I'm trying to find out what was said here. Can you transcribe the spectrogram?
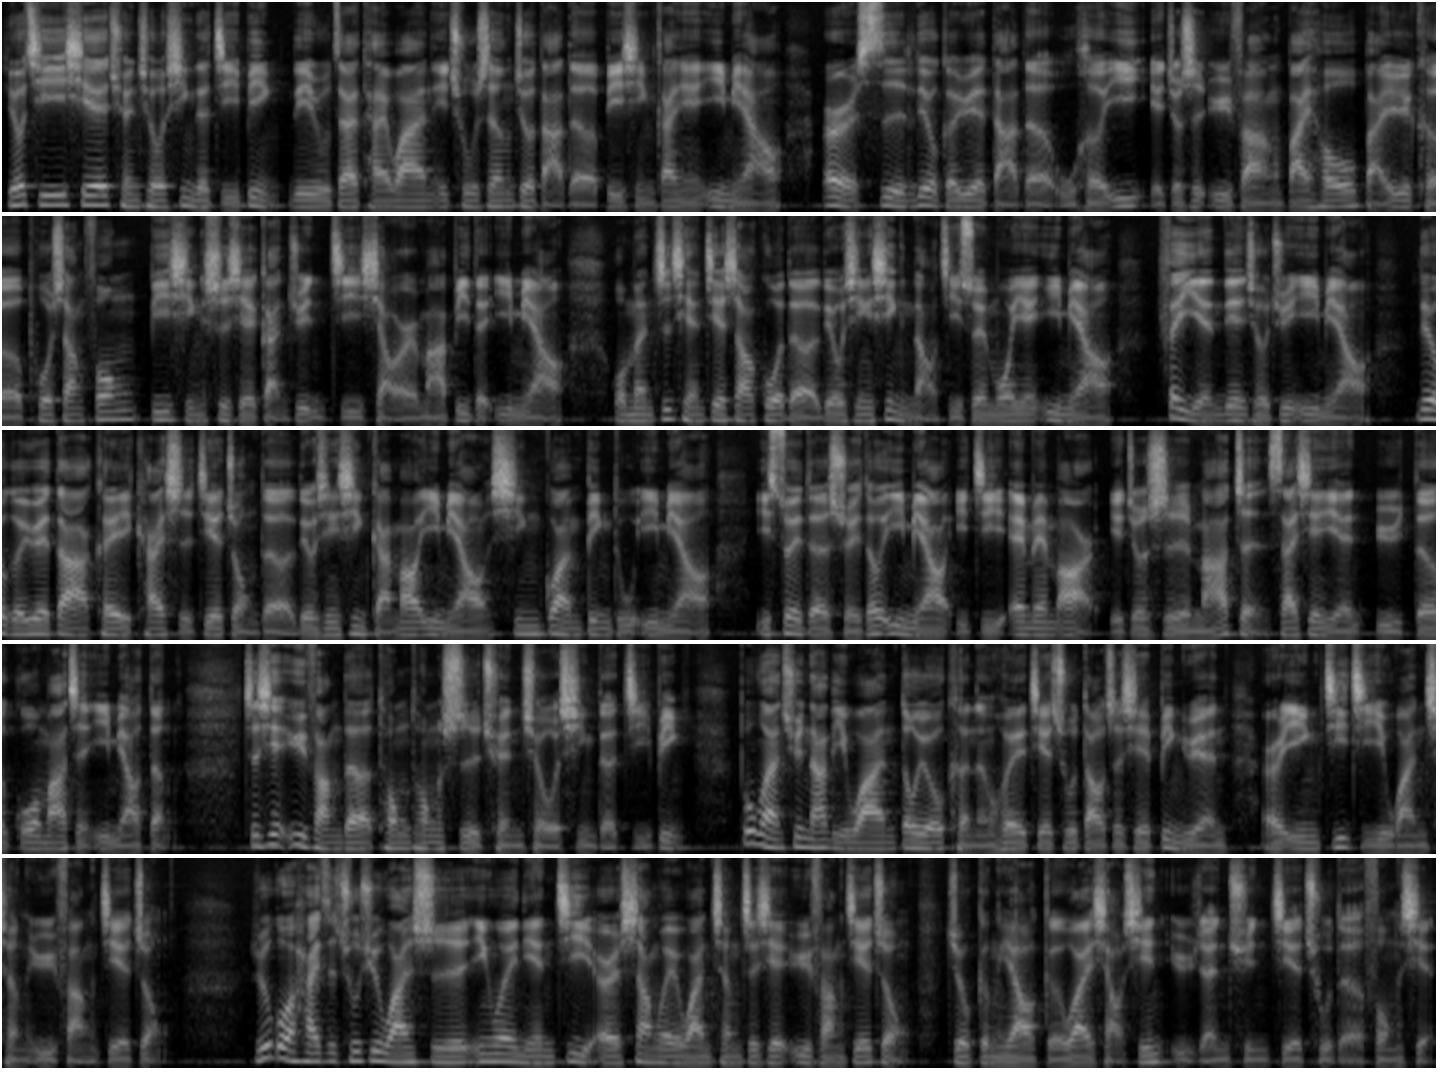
尤其一些全球性的疾病，例如在台湾一出生就打的 B 型肝炎疫苗，二四六个月打的五合一，也就是预防白喉、百日咳、破伤风、B 型嗜血杆菌及小儿麻痹的疫苗，我们之前介绍过的流行性脑脊髓膜炎疫苗。肺炎链球菌疫苗，六个月大可以开始接种的流行性感冒疫苗、新冠病毒疫苗、一岁的水痘疫苗以及 MMR，也就是麻疹、腮腺炎与德国麻疹疫苗等，这些预防的通通是全球性的疾病，不管去哪里玩都有可能会接触到这些病源，而应积极完成预防接种。如果孩子出去玩时因为年纪而尚未完成这些预防接种，就更要格外小心与人群接触的风险。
